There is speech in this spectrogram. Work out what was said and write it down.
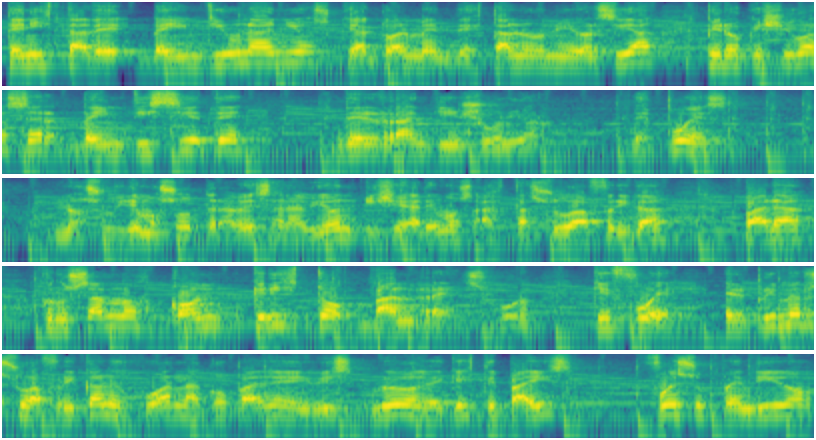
tenista de 21 años que actualmente está en la universidad, pero que llegó a ser 27 del ranking junior. Después, nos subiremos otra vez al avión y llegaremos hasta Sudáfrica para cruzarnos con Cristo Van Rensburg, que fue el primer sudafricano en jugar la Copa Davis luego de que este país fue suspendido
